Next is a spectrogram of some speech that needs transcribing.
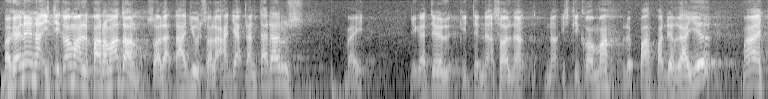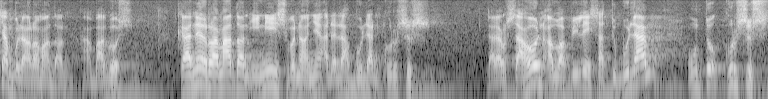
Bagaimana nak istiqamah lepas Ramadan? Solat tahajud, solat hajat dan tadarus. Baik. Dia kata kita nak solat nak istiqamah lepas pada raya macam bulan Ramadan. Ha, bagus. Kerana Ramadan ini sebenarnya adalah bulan kursus. Dalam setahun Allah pilih satu bulan untuk kursus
